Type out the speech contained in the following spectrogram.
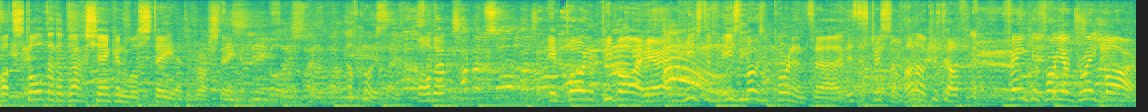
what's told at the Dragenshampen will stay at the Dragenshampen. Of course. All the important people are here, and he's the, he's the most important. Uh, this is Christoph. Hello, Christoph. Thank you for your great bar.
